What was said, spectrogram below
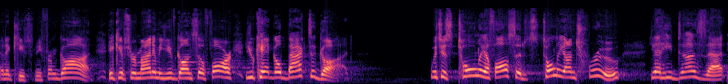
and it keeps me from God. He keeps reminding me, You've gone so far, you can't go back to God, which is totally a falsehood. It's totally untrue. Yet He does that,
